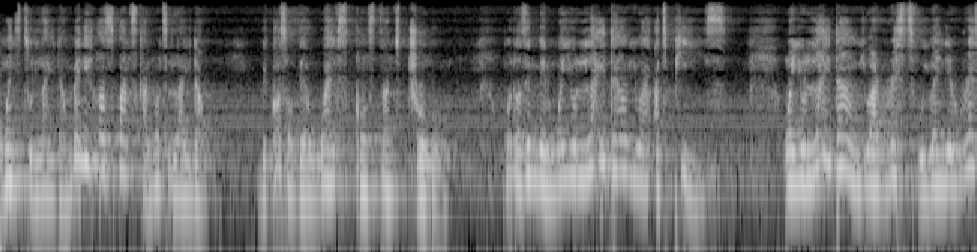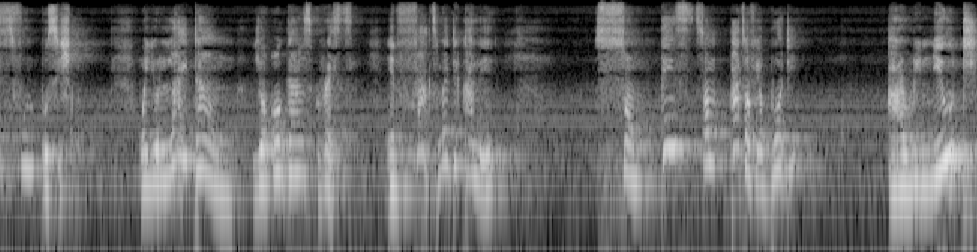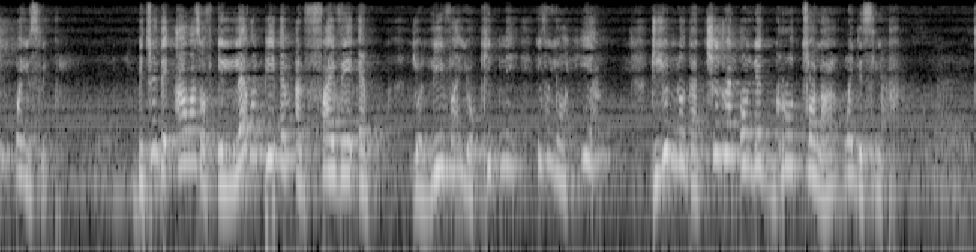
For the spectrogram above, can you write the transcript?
went to lie down. Many husbands cannot lie down because of their wife's constant trouble. What does it mean? When you lie down, you are at peace. When you lie down, you are restful. You are in a restful position. When you lie down, your organs rest. In fact, medically, some things, some parts of your body are renewed when you sleep. Between the hours of 11 p.m. and 5 a.m., your liver, your kidney, even your hair. Do you know that children only grow taller when they sleep?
